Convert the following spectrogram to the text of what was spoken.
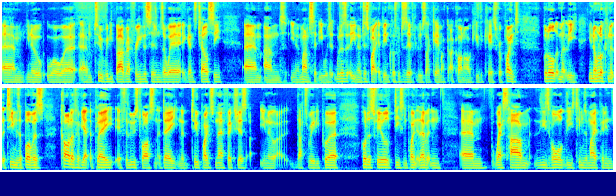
Um, you know, we were um, two really bad refereeing decisions away against Chelsea. Um, and you know, Man City would, would you know, despite it being close, would deserve to lose that game. I, I can't argue the case for a point. But ultimately, you know, looking at the teams above us, Cardiff have yet to play. If they lose to Arsenal today, you know, two points from their fixtures, you know, that's really poor. Huddersfield, decent point at Everton. Um, West Ham, these have all these teams, in my opinion.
